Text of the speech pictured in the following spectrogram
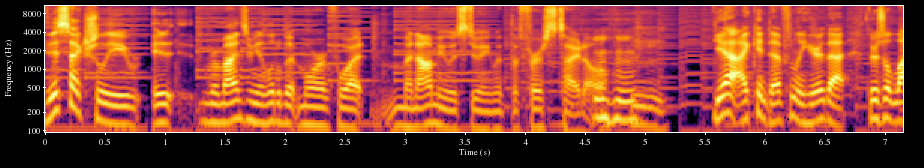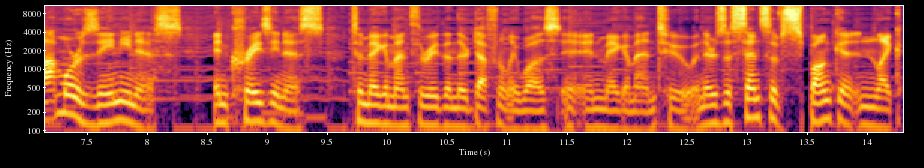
this actually it reminds me a little bit more of what Manami was doing with the first title. Mhm. Mm. Yeah, I can definitely hear that. There's a lot more zaniness and craziness to Mega Man 3 than there definitely was in, in Mega Man 2. And there's a sense of spunk and, and, like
